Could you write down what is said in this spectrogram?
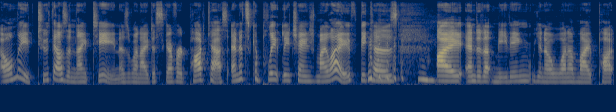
only 2019 is when I discovered podcasts and it's completely changed my life because I ended up meeting, you know, one of my pod,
